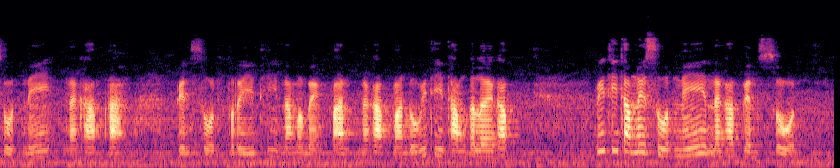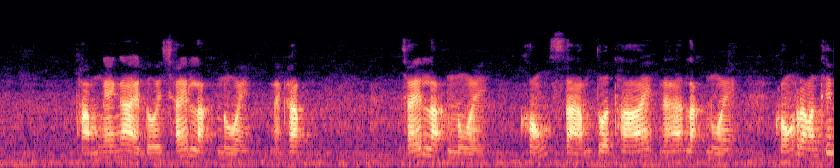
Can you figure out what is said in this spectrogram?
สูตรนี้นะครับอะ เป็นสูตรฟรีที่นำมาแบ่งปันนะครับ มาดูวิธีทำกันเลยครับ วิธีทำในสูตรนี้นะครับเป็นสูตรทำง่ายๆ โดยใช้หลักหน่วยนะครับ ใช้หลักหน่วยของ 3 ตัวท้ายนะฮะหลักหน่วยของรางวัลที่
